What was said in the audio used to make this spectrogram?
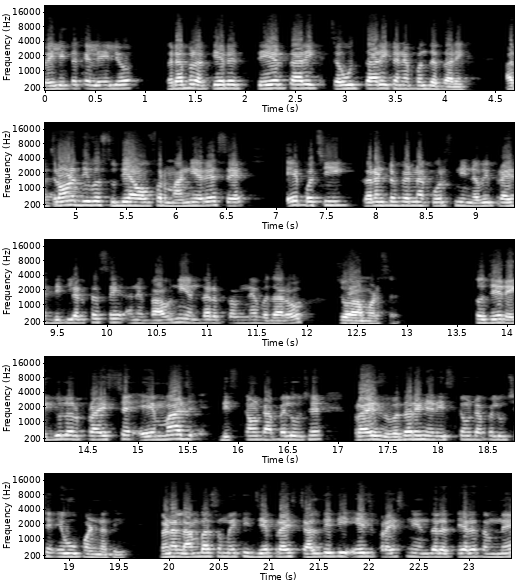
વહેલી તકે લઈ લ્યો. બરાબર? અત્યારે તેર તારીખ, ચૌદ તારીખ અને પંદર તારીખ. આ ત્રણ દિવસ સુધી આ ઓફર માન્ય રહેશે. એ પછી કરંટ અફેરના કોર્સની નવી પ્રાઇસ ડિક્લેર થશે અને ભાવની અંદર તમને વધારો જોવા મળશે. તો જે રેગ્યુલર પ્રાઇસ છે, એમાં જ ડિસ્કાઉન્ટ આપેલું છે. પ્રાઇસ વધારીને ડિસ્કાઉન્ટ આપેલું છે, એવું પણ નથી. ઘણા લાંબા સમયથી જે પ્રાઇસ ચાલતી હતી, એ જ પ્રાઇસની અંદર અત્યારે તમને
